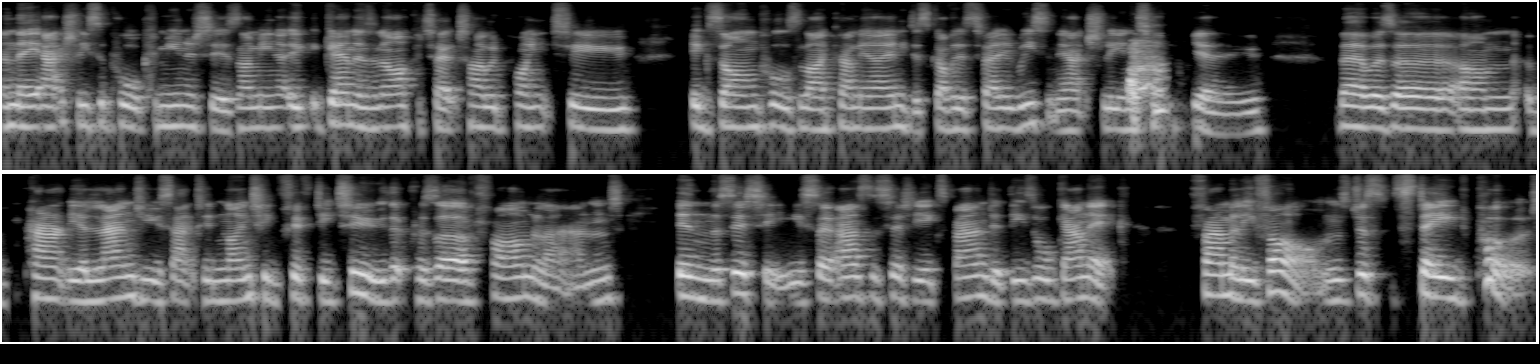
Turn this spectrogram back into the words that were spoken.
and they actually support communities. I mean, again, as an architect, I would point to examples like, I mean, I only discovered this fairly recently, actually, in Tokyo. There was a um, apparently a land use act in 1952 that preserved farmland in the city. So as the city expanded, these organic family farms just stayed put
